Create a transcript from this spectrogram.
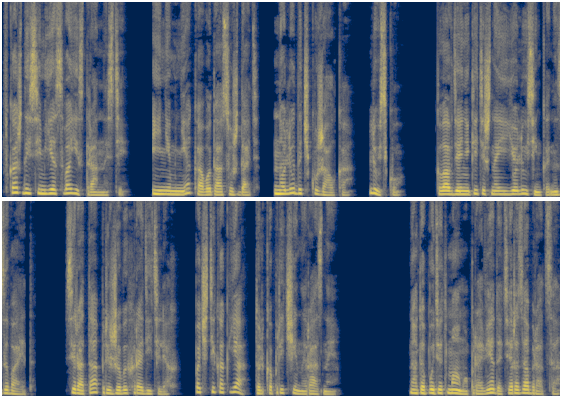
В каждой семье свои странности. И не мне кого-то осуждать, но Людочку жалко. Люську. Клавдия Никитишна ее Люсенькой называет. Сирота при живых родителях. Почти как я, только причины разные. Надо будет маму проведать и разобраться,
